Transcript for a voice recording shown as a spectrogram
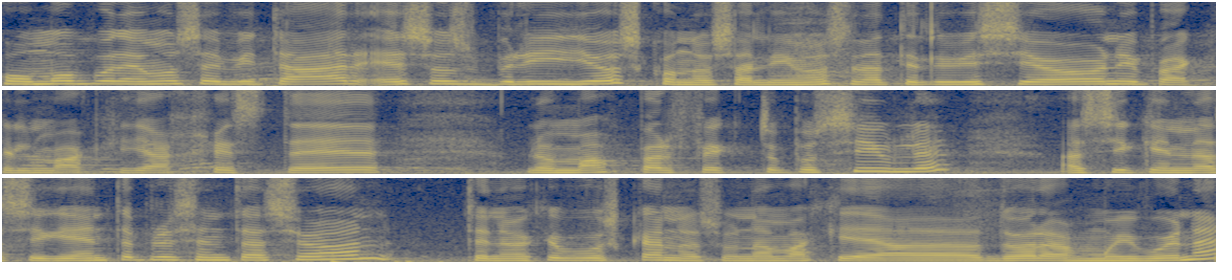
cómo podemos evitar esos brillos cuando salimos en la televisión y para que el maquillaje esté lo más perfecto posible. Así que en la siguiente presentación tenemos que buscarnos una maquilladora muy buena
